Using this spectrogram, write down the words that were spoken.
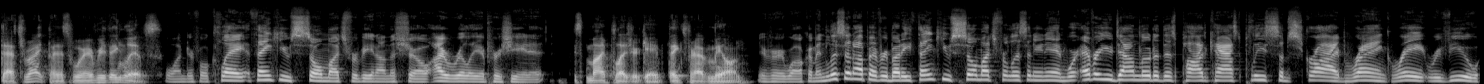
That's right. That's where everything lives. Wonderful. Clay, thank you so much for being on the show. I really appreciate it. It's my pleasure, Gabe. Thanks for having me on. You're very welcome. And listen up, everybody. Thank you so much for listening in. Wherever you downloaded this podcast, please subscribe, rank, rate, review.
